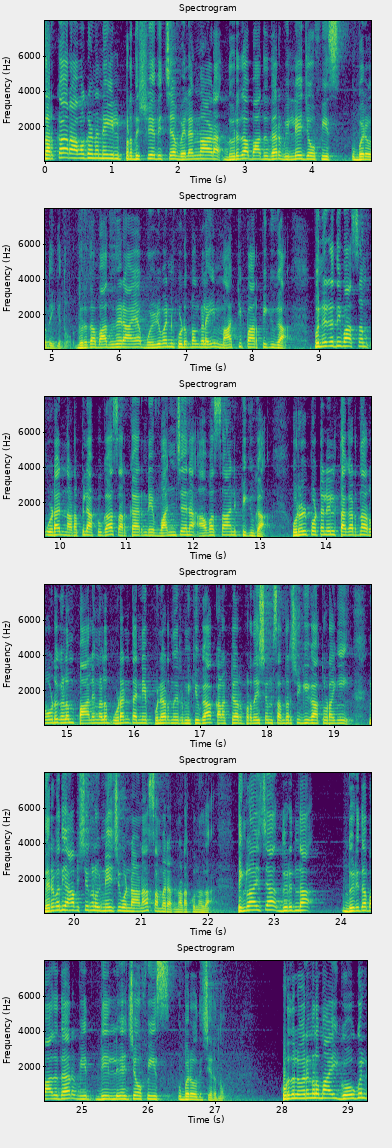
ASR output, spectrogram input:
സർക്കാർ അവഗണനയിൽ പ്രതിഷേധിച്ച് വെലങ്ങാട് ദുരിതബാധിതർ വില്ലേജ് ഓഫീസ് ഉപരോധിക്കുന്നു. ദുരിതബാധിതരായ മുഴുവൻ കുടുംബങ്ങളെയും മാറ്റിപ്പാർപ്പിക്കുക. പുനരധിവാസം ഉടൻ നടപ്പിലാക്കുക. സർക്കാരിന്റെ വഞ്ചന അവസാനിപ്പിക്കുക. ഉരുൾപൊട്ടലിൽ തകർന്ന റോഡുകളും പാലങ്ങളും ഉടൻ തന്നെ പുനർനിർമ്മിക്കുക. കളക്ടർ പ്രദേശം സന്ദർശിക്കുക തുടങ്ങി നിരവധി ആവശ്യങ്ങൾ ഉന്നയിച്ചുകൊണ്ടാണ് സമരം നടക്കുന്നത്. തിങ്കളാഴ്ച ദുരന്ത ദുരിതബാധിതർ വില്ലേജ് ഓഫീസ് ഉപരോധിച്ചിരുന്നു. കൂടുതൽ വിവരങ്ങളുമായി ഗോകുൽ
